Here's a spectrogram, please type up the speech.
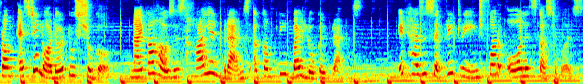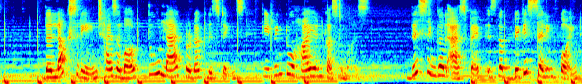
From Estee Lauder to Sugar, Nykaa houses high-end brands accompanied by local brands. It has a separate range for all its customers. The Luxe range has about 2 lakh product listings catering to high-end customers. This single aspect is the biggest selling point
